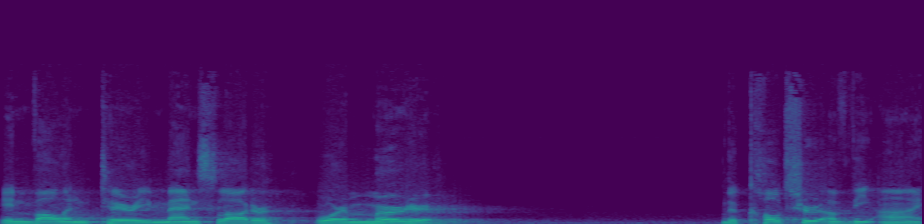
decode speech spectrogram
involuntary manslaughter or murder. The culture of the I,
